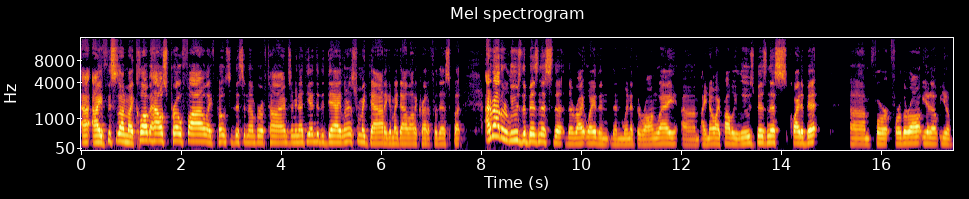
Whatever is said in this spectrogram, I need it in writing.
I, I, this is on my clubhouse profile. I've posted this a number of times. I mean, at the end of the day, I learned this from my dad. I give my dad a lot of credit for this, but I'd rather lose the business the the right way than than win it the wrong way. Um, I know I probably lose business quite a bit um, for for the wrong, you know, you know,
